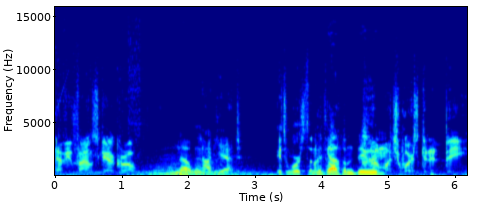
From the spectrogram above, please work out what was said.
Have you found Scarecrow? No. Not yet. It's worse than I He's thought. got some dude. How much worse can it be?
